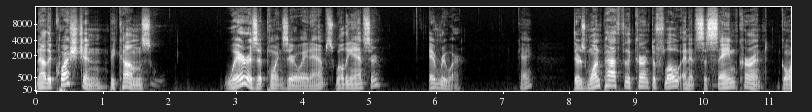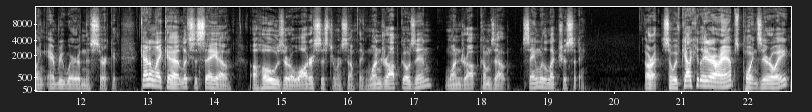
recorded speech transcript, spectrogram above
Now the question becomes, where is it 0.08 amps? Well, the answer, everywhere. Okay, there's one path for the current to flow, and it's the same current going everywhere in the circuit. Kind of like a, let's just say a, a hose or a water system or something. One drop goes in, one drop comes out. Same with electricity. All right, so we've calculated our amps, 0.08.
